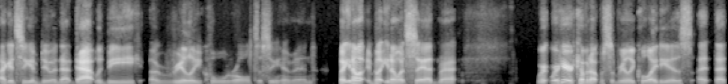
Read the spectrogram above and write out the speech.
I could see him doing that. That would be a really cool role to see him in. But you know, but you know what's sad, Matt? We're we're here coming up with some really cool ideas that, that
